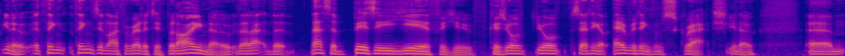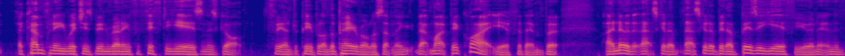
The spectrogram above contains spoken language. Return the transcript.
you know thing, things in life are relative but i know that, that, that that's a busy year for you because you're you're setting up everything from scratch you know um, a company which has been running for 50 years and has got 300 people on the payroll or something that might be a quiet year for them. But i know that that's going to that's going to be a busy year for you and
